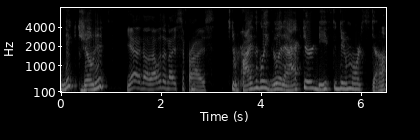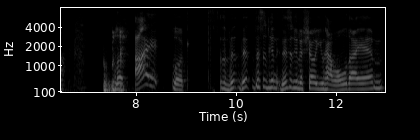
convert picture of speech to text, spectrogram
Nick Jonas, Yeah, no, that was a nice surprise. surprisingly good actor, needs to do more stuff. look, I look. Th- th- this is gonna this is gonna show you how old I am,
